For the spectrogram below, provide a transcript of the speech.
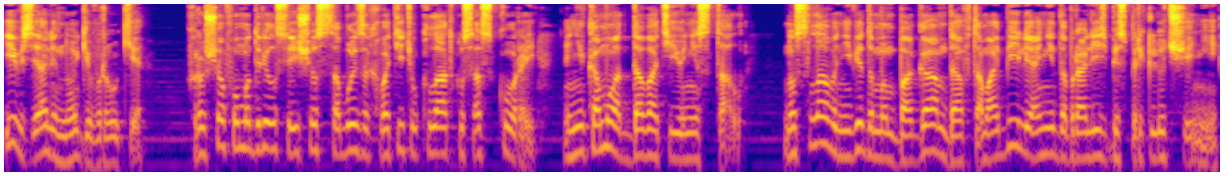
и взяли ноги в руки. Хрущев умудрился еще с собой захватить укладку со скорой и никому отдавать ее не стал. Но слава неведомым богам до автомобиля они добрались без приключений.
